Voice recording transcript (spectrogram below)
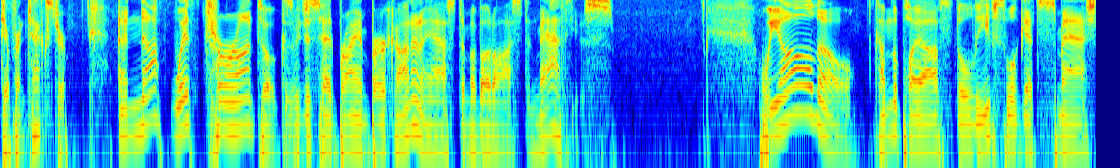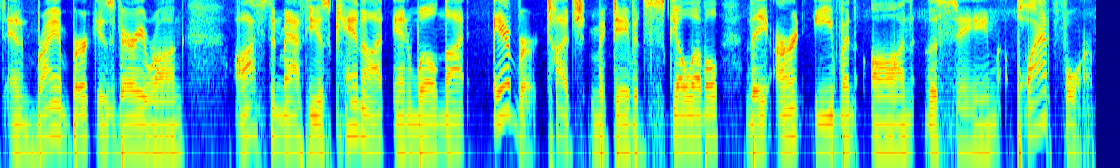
different texture. Enough with Toronto, because we just had Brian Burke on and I asked him about Auston Matthews. We all know, come the playoffs, the Leafs will get smashed, and Brian Burke is very wrong. Auston Matthews cannot and will not ever touch McDavid's skill level. They aren't even on the same platform.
